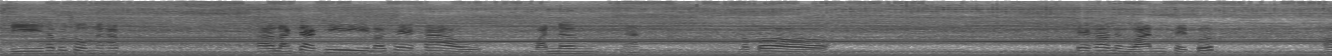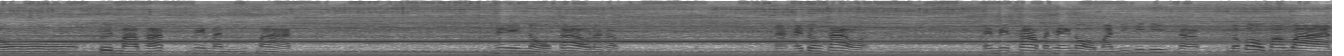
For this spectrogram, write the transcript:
วัสดีท่านผู้ชมนะครับ หลังจากที่เราแช่ข้าววันหนึ่งนะ แล้วก็ แช่ข้าวหนึ่งวันเสร็จปุ๊บ เอาขึ้นมาพักให้มันหมาด ให้หน่อข้าวนะครับ นะให้ต้นข้าวอะให้เม็ดข้าวมันแทงหน่อมันนิดๆนะครับ แล้วก็เอามาหวาน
